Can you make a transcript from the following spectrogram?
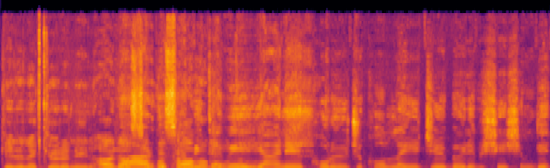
Gelenek göreneğin hala vardı sapasağlam tabii tabii. olduğu. Yani koruyucu, kollayıcı böyle bir şey şimdi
